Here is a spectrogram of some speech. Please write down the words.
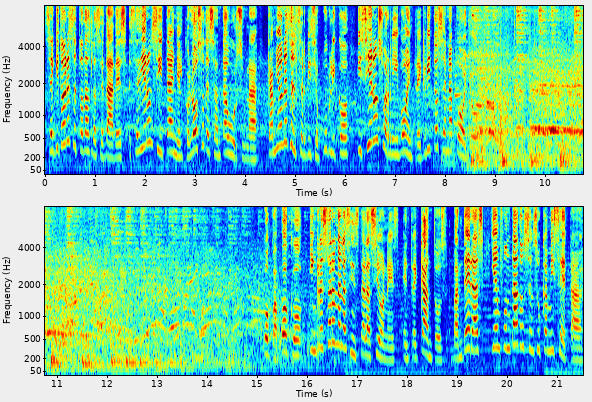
Seguidores de todas las edades se dieron cita en el Coloso de Santa Úrsula. Camiones del servicio público hicieron su arribo entre gritos en apoyo. Poco a poco ingresaron a las instalaciones entre cantos, banderas y enfundados en su camiseta.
